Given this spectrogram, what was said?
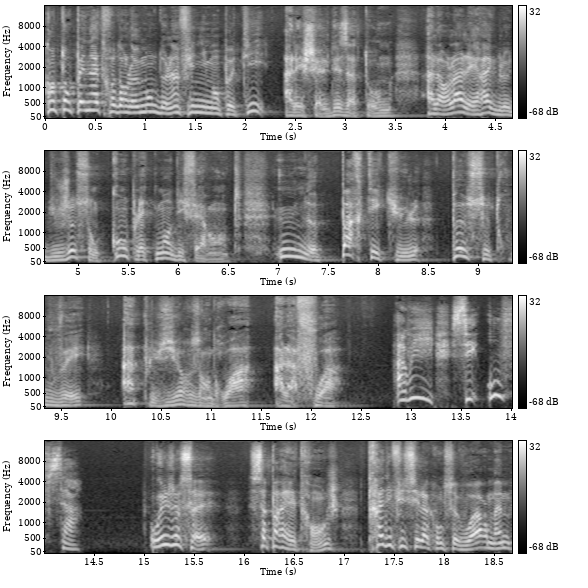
Quand on pénètre dans le monde de l'infiniment petit, à l'échelle des atomes, alors là, les règles du jeu sont complètement différentes. Une particule peut se trouver à plusieurs endroits à la fois. Ah oui, c'est ouf ça Oui, je sais, ça paraît étrange, très difficile à concevoir même,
